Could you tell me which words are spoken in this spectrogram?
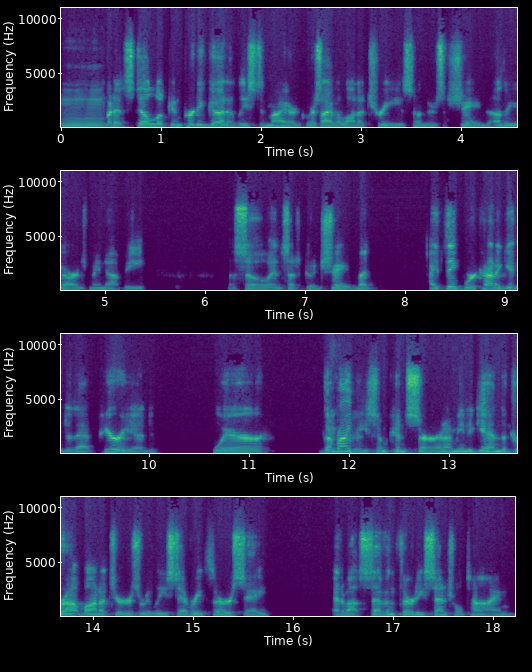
Mm-hmm. but it's still looking pretty good, at least in my yard. Of course, I have a lot of trees, so there's a shade. The other yards may not be so in such good shape, but I think we're kind of getting to that period where there might be some concern. I mean, again, the drought monitor is released every Thursday at about 7:30 Central Time,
